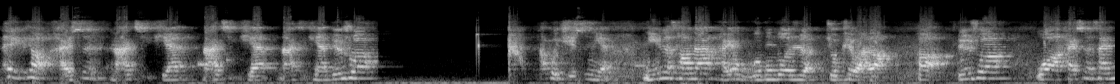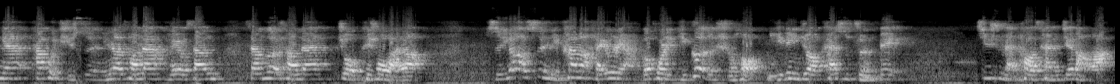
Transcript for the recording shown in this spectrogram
配票还剩哪几天？哪几天？哪几天？比如说，它会提示你，您的仓单还有五个工作日就配完了。好，比如说。我还剩三天，他会提示您的仓单还有三三个仓单就配送完了。只要是你看到还有两个或者一个的时候，你一定就要开始准备继续买套餐接档了。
